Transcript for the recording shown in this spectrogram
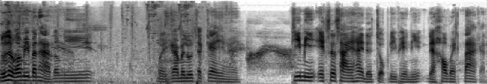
รู้สึกว่ามีปัญหาตรงนี้ เหมือนกันไม่รู้จะแก้ยังไง พี่มีเอ็กซ์ไซส์ให้เดี๋ยวจบรีเพย์นี้ เดี๋ยวเข้าแว็กต้ากัน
